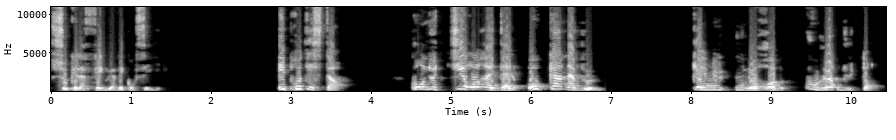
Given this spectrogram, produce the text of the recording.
ce que la fée lui avait conseillé. Et protesta qu'on ne tirerait d'elle aucun aveu, qu'elle n'eût une robe couleur du temps.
